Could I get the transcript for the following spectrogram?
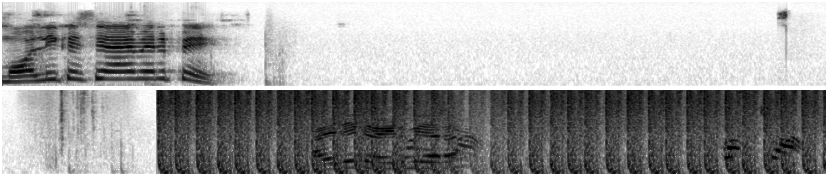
Mouli कैसे आया मेरे पे? रहा out!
